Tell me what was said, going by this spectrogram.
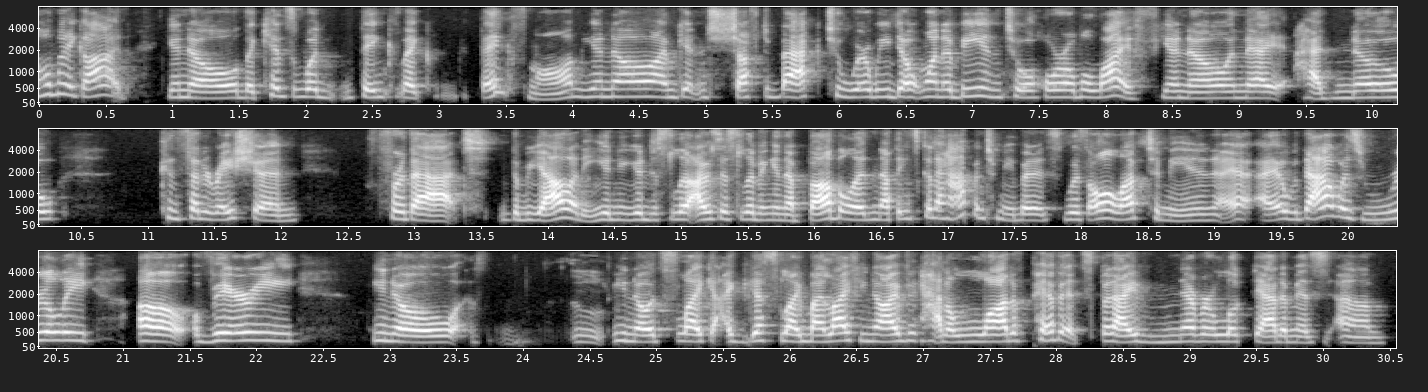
oh my god, you know, the kids would think like, thanks, mom. You know, I'm getting shoved back to where we don't want to be into a horrible life. You know, and they had no consideration for that the reality you know you just li- i was just living in a bubble and nothing's going to happen to me but it was all up to me. And I, I, that was really uh very you know you know it's like i guess like my life you know i've had a lot of pivots but i've never looked at them as um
